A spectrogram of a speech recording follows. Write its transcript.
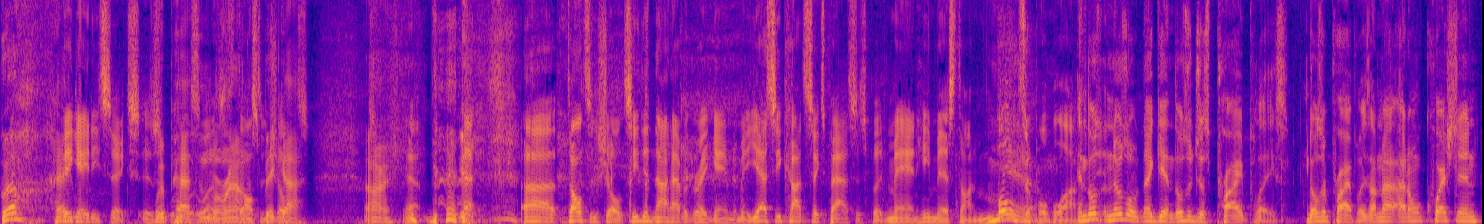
Well, hey, Big 86 is we're who it passing him was. around. This Dalton big guy. All right. Yeah. uh, Dalton Schultz. He did not have a great game to me. Yes, he caught six passes, but man, he missed on multiple Yeah. blocks. And those, man. and those are again, those are just pride plays. Those are pride plays. I'm not. I don't question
